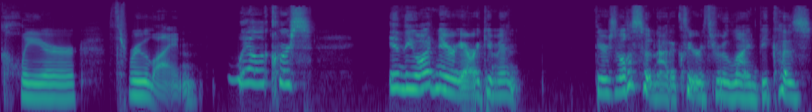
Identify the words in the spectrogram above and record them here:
clear through line. Well, of course, in the ordinary argument, there's also not a clear through line because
